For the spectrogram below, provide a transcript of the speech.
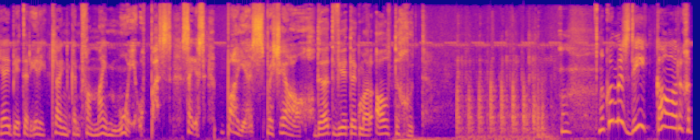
Jy beter hierdie klein kind van my mooi oppas. Sy is baie spesiaal. Dit weet ek maar al te goed. Hoekom is die karige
